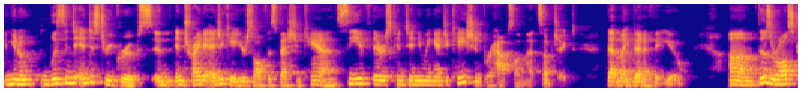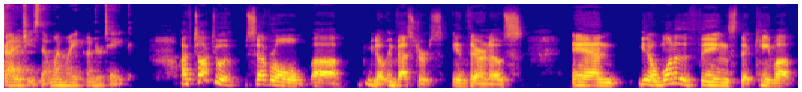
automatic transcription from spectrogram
you know, listen to industry groups and, and try to educate yourself as best you can. See if there's continuing education perhaps on that subject that might benefit you. Um, those are all strategies that one might undertake. I've talked to a, several, uh, you know, investors in Theranos, and you know, one of the things that came up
